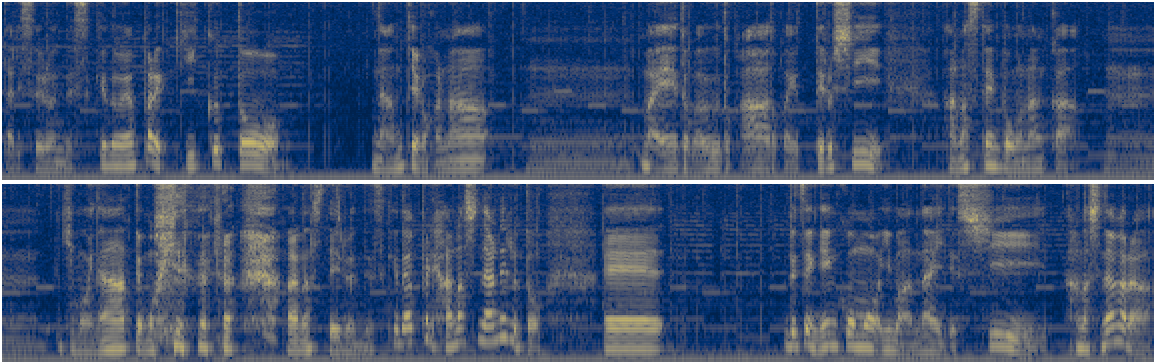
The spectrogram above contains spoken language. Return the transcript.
たりするんですけど、やっぱり聞くと、なんていうのかな、うーん、まあ、えーとかうーとかあーとか言ってるし、話すテンポもなんか、うーん、キモいなーって思いながら 話しているんですけど、やっぱり話し慣れると、えー、別に原稿も今ないですし、話しながら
